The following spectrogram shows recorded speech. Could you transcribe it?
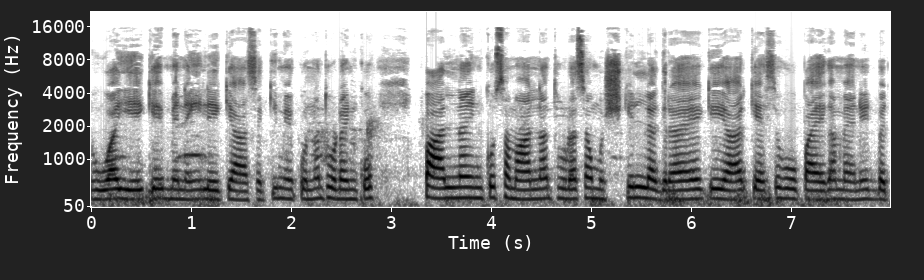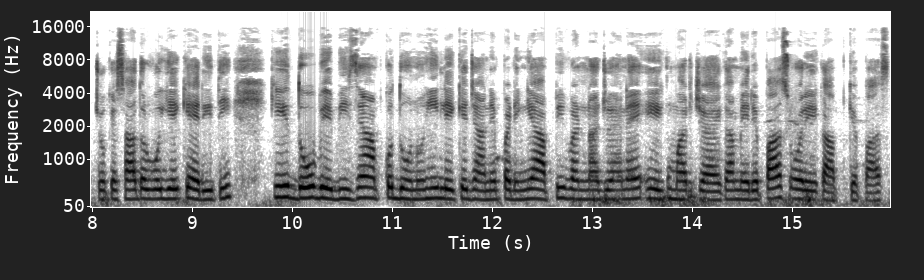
हुआ ये कि मैं नहीं लेके आ सकी, मेरे को ना थोड़ा इनको पालना, इनको संभालना थोड़ा सा मुश्किल लग रहा है कि यार कैसे हो पाएगा मैनेज बच्चों के साथ। और वो ये कह रही थी कि ये दो बेबीज़ हैं, आपको दोनों ही लेके जाने पड़ेंगे। आप ही वरना जो है ना, एक मर जाएगा मेरे पास और एक आपके पास।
